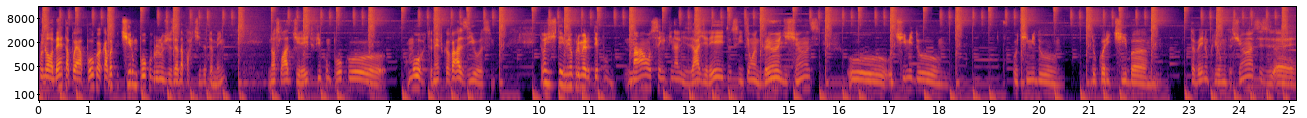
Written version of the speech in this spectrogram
o Norberto apoia pouco, acaba que tira um pouco o Bruno José da partida também. Nosso lado direito fica um pouco morto, né? Fica vazio assim. Então a gente termina o primeiro tempo mal, sem finalizar direito, sem ter uma grande chance. O, o time do o time do do Coritiba também não criou muitas chances. É,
